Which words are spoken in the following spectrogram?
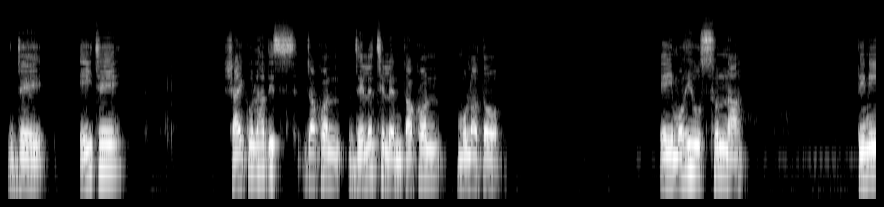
যে এই যে সাইকুল হাদিস যখন জেলে ছিলেন, তখন মূলত এই মহিউসুন্না তিনি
